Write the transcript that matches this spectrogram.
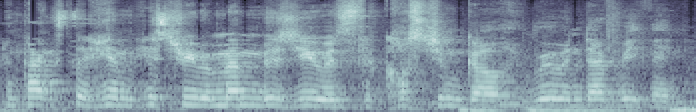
And thanks to him, history remembers you as the costume girl who ruined everything.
